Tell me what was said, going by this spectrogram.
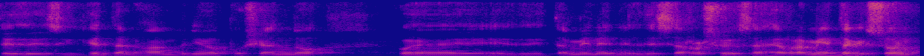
ustedes de Singenta nos han venido apoyando pues, también en el desarrollo de esas herramientas que son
